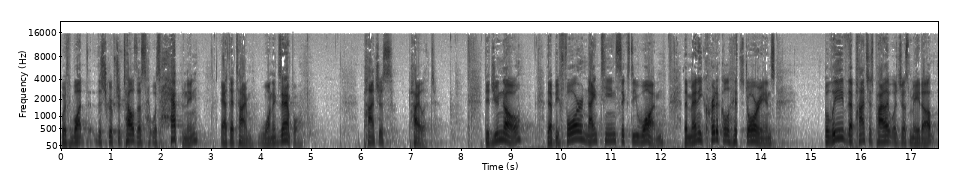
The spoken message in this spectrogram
with what the scripture tells us was happening at that time. One example Pontius Pilate. Did you know that before 1961, that many critical historians believed that Pontius Pilate was just made up,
